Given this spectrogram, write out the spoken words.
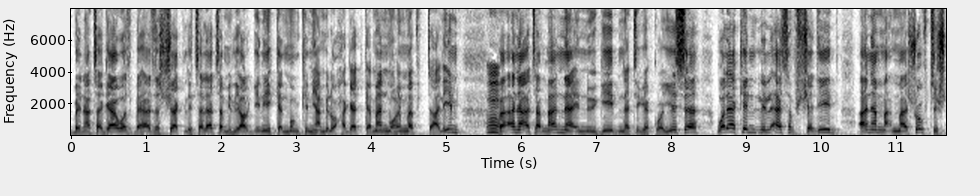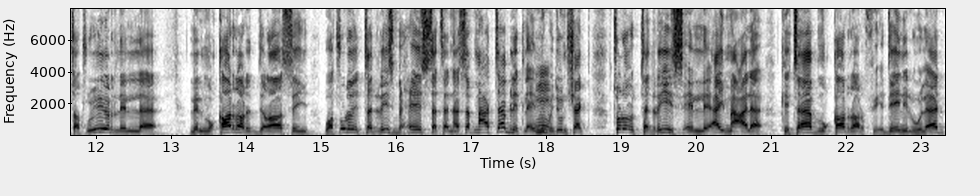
بنتجاوز بهذا الشكل 3 مليار جنيه كان ممكن يعملوا حاجات كمان مهمة في التعليم م. فأنا أتمنى أنه يجيب نتيجة كويسة ولكن للأسف الشديد أنا ما شفتش تطوير لل للمقرر الدراسي وطرق التدريس بحيث تتناسب مع التابلت لأنه مم. بدون شك طرق التدريس اللي قايمة على كتاب مقرر في إيدين الولاد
